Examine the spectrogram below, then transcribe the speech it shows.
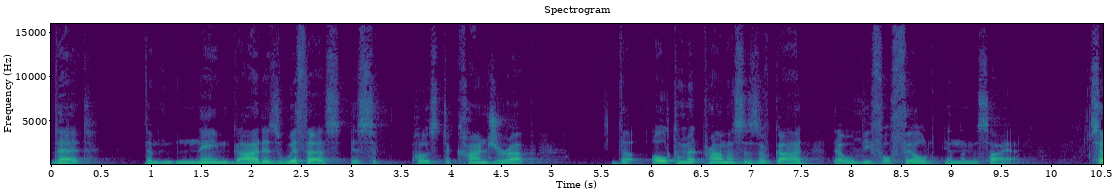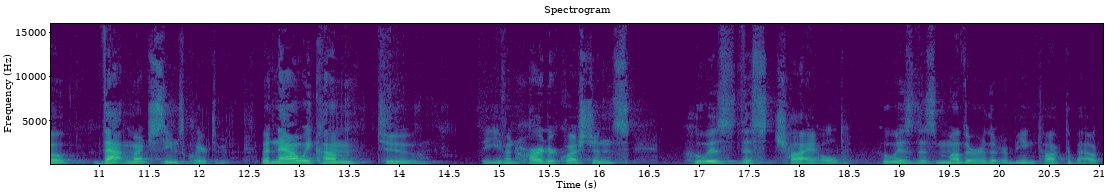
that the name God is with us is supposed to conjure up the ultimate promises of God that will be fulfilled in the Messiah. So that much seems clear to me. But now we come to the even harder questions Who is this child? Who is this mother that are being talked about?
